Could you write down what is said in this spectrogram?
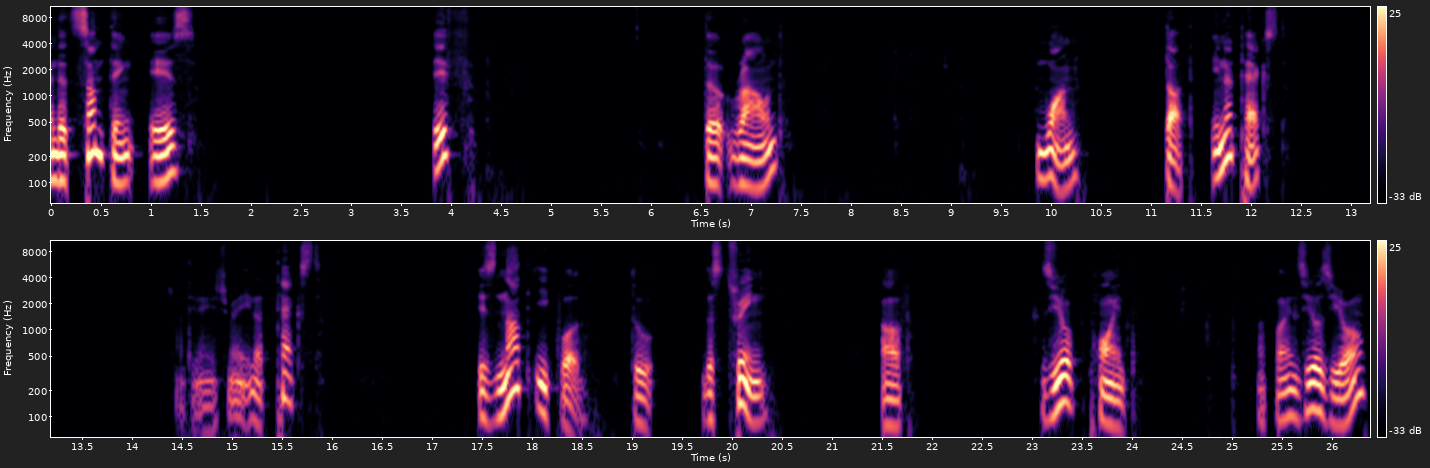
and that something is if the round 1 dot inner text inner text is not equal to the string of 0 point, 0.00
